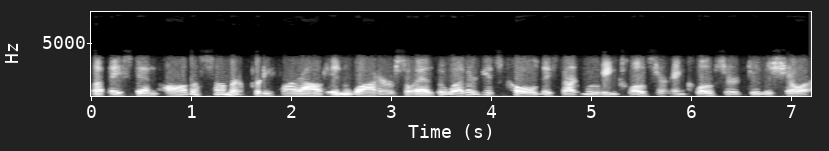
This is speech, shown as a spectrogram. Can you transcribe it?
but they spend all the summer pretty far out in water. So as the weather gets cold, they start moving closer and closer to the shore.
